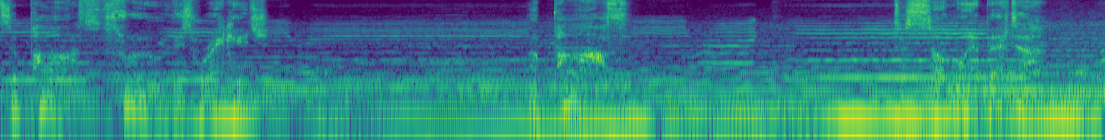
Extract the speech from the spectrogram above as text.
Illuminates a path through this wreckage. A path to somewhere better.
